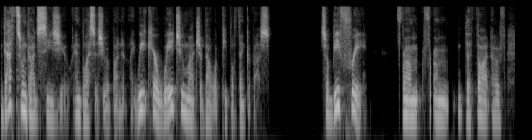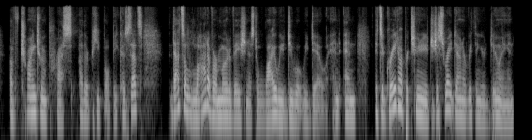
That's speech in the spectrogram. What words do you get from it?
that's when God sees you and blesses you abundantly. We care way too much about what people think of us. So be free from from the thought of of trying to impress other people because that's that's a lot of our motivation as to why we do what we do. And and it's a great opportunity to just write down everything you're doing and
